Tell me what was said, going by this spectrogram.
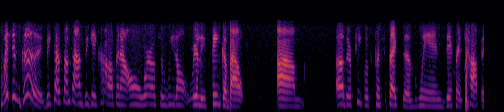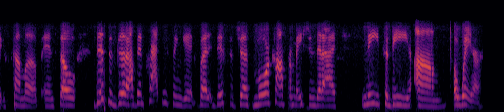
which is good because sometimes we get caught up in our own world so we don't really think about um, other people's perspective when different topics come up. And so this is good. I've been practicing it, but this is just more confirmation that I need to be um, aware.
